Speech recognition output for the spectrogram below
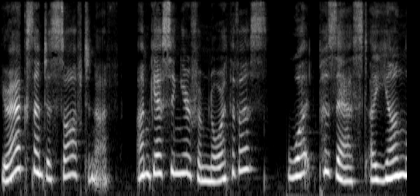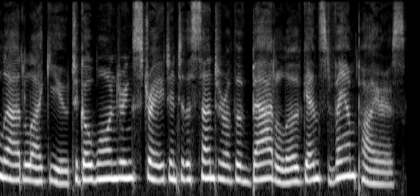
Your accent is soft enough. I'm guessing you're from north of us? What possessed a young lad like you to go wandering straight into the center of the battle against vampires?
